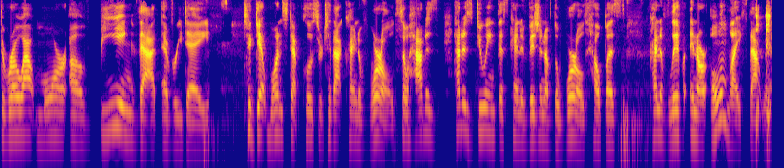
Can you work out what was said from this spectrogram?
throw out more of being that every day to get one step closer to that kind of world. So how does how does doing this kind of vision of the world help us kind of live in our own life that way?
